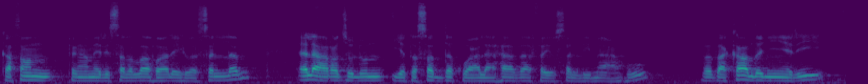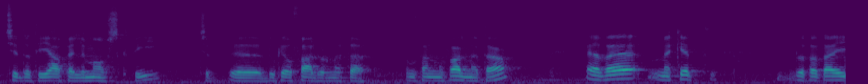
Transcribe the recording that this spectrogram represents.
ka thonë pejgamberi sallallahu aleyhi ve sellem, Ela raxhulun jetesaddeku ala hadha fe jusalli meahu, domethënë a ka ndonjë njeri që do t'i jape lëmoshë këtij, që e, duke u falur me të. Domethënë, me u fal me ta, edhe me këtë Do të thotë ai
